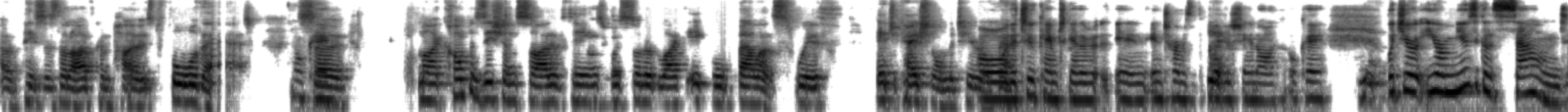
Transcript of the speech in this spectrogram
of pieces that I've composed for that. Okay. So my composition side of things was sort of like equal balance with educational material. Oh, back. the two came together in in terms of the publishing yeah. and all. Okay, yeah. but your your musical sound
